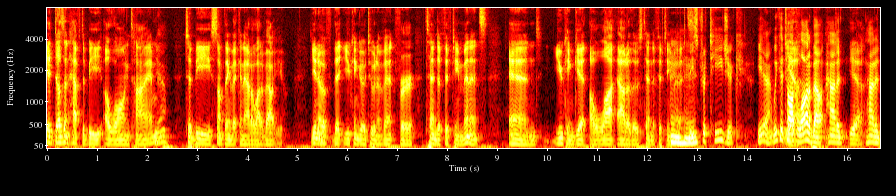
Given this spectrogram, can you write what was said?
it doesn't have to be a long time Yeah. to be something that can add a lot of value. You know, if, that you can go to an event for 10 to 15 minutes and you can get a lot out of those 10 to 15 minutes. Be strategic. Yeah, we could talk Yeah. a lot about how to Yeah. how to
